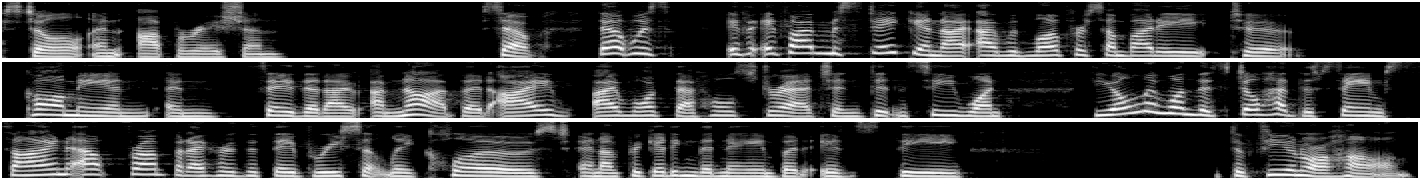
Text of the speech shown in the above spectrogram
still in operation. So that was, if, if I'm mistaken, I, I would love for somebody to call me and, and say that I, I'm not, but I, I walked that whole stretch and didn't see one. The only one that still had the same sign out front, but I heard that they've recently closed and I'm forgetting the name, but it's the, the funeral home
